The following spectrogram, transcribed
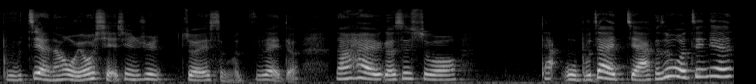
不见，然后我又写信去追什么之类的，然后还有一个是说，他我不在家，可是我今天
